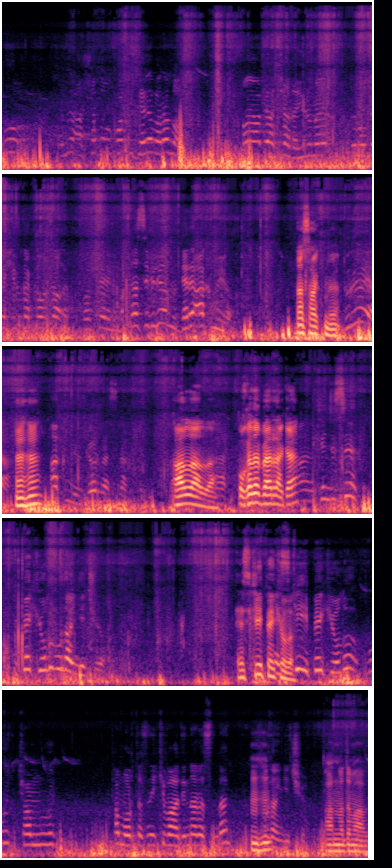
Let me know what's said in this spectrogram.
Bu aşağıda ufak bir dere var ama aşağıda. Yürüme 15-20 dakikamızı alır. Boş verelim. Bak nasıl biliyor musun? Dere akmıyor. Nasıl akmıyor? Duruyor ya. Hı hı. Akmıyor. Görmezsin akmıyor. Allah Allah. O kadar berrak ha. Yani ikincisi İpek yolu buradan geçiyor. Eski İpek yolu. Eski İpek yolu bu Çamlılık tam ortasında iki vadinin arasından Hı hı. buradan geçiyor. Anladım abi.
